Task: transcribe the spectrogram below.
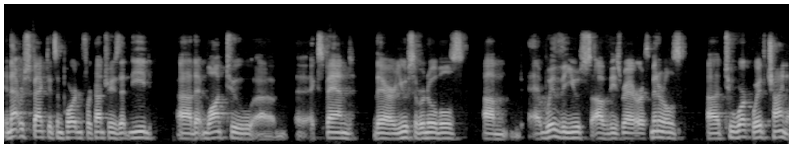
in that respect, it's important for countries that need that want to expand their use of renewables um, with the use of these rare earth minerals to work with China.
